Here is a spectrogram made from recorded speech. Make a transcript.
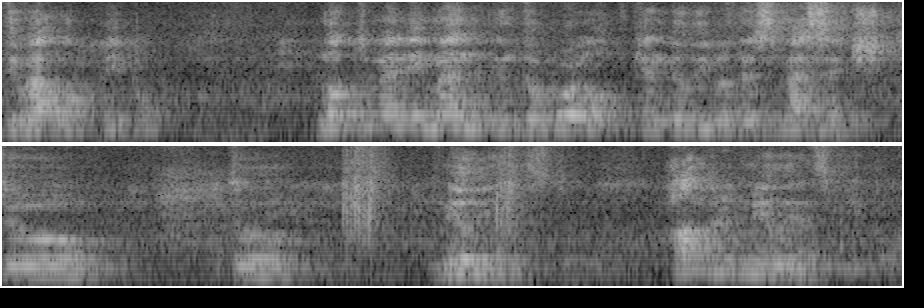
developed people. Not too many men in the world can deliver this message to, to millions, to hundred millions people.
